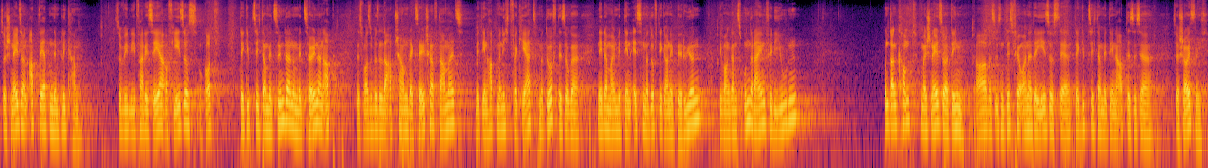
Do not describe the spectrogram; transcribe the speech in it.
so schnell so einen abwertenden Blick haben. So wie die Pharisäer auf Jesus, oh Gott, der gibt sich da mit Sündern und mit Zöllnern ab. Das war so ein bisschen der Abschaum der Gesellschaft damals. Mit denen hat man nicht verkehrt. Man durfte sogar nicht einmal mit denen essen, man durfte gar nicht berühren. Die waren ganz unrein für die Juden. Und dann kommt mal schnell so ein Ding. Ja, was ist denn das für einer, der Jesus, der, der gibt sich da mit denen ab, das ist ja sehr scheußlich.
